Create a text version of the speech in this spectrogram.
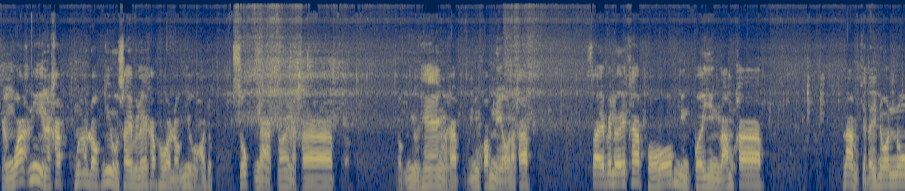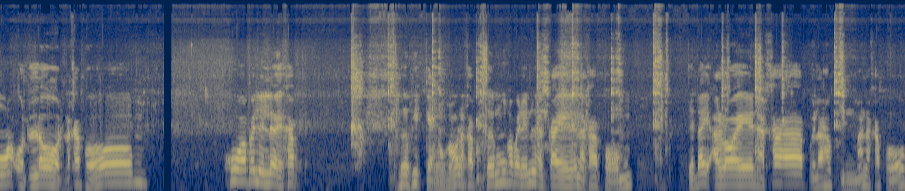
อย่างว่านี่นะครับเมื่อเอาดอกนิ้วใส่ไปเลยครับเพราะว่าดอกนิ้วของเขาจะซุกยากน้อยนะครับ ดอกนิ้วแห้งนะครับ มีความเหนียวนะครับ ใส่ไปเลยครับ ผมยิงเปยยิงล้ำครับน้ำจะได้นวลนัวอดโลดนะครับ ผมคั่วไปเรื่อยๆครับเพื่อพริกแกงของเขานะครับ ซึมเข้าไปในเนื้อไก่เลยนะครับ ผม จะได้อร่อยนะครับ เวลาเขากินมันนะครับ ผม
